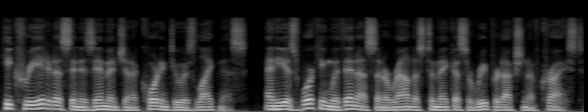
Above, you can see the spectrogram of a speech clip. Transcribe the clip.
He created us in his image and according to his likeness, and he is working within us and around us to make us a reproduction of Christ.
